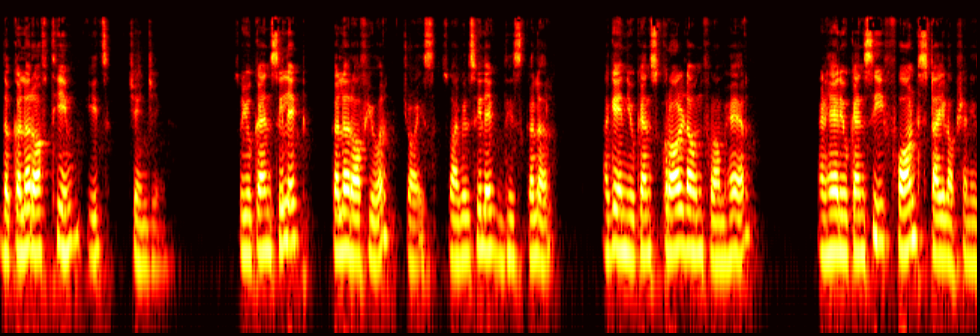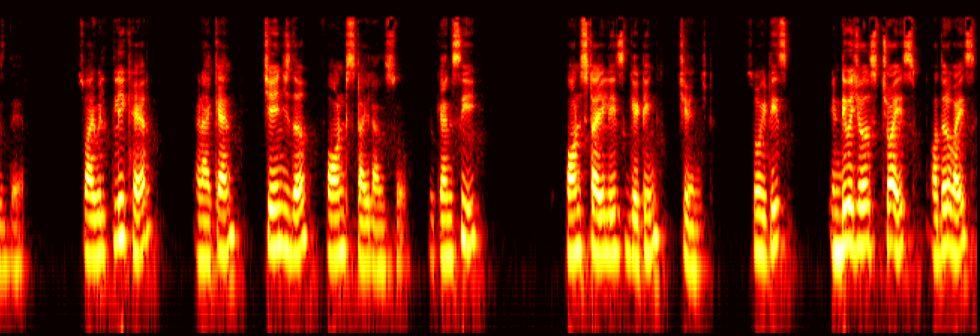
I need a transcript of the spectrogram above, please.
the color of theme is changing so you can select color of your choice so i will select this color again you can scroll down from here and here you can see font style option is there so i will click here and i can change the font style also you can see font style is getting changed. So it is individual's choice. Otherwise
